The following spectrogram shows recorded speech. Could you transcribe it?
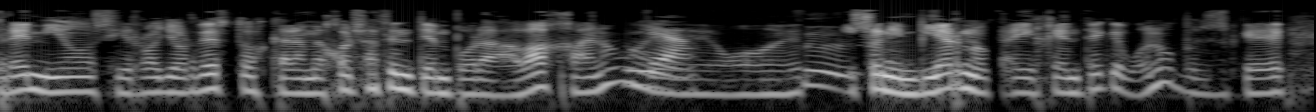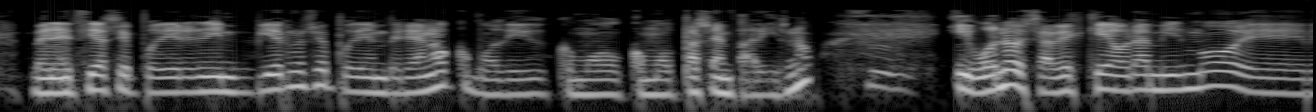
premios y rollos de estos que a lo mejor se hacen temporada baja, ¿no? Eh, o eh, hmm. incluso en invierno, que hay gente que, bueno, pues es que Venecia se puede ir en invierno, se puede ir en verano, como, como, como pasa en París, ¿no? Hmm. Y bueno, sabes que ahora mismo eh,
